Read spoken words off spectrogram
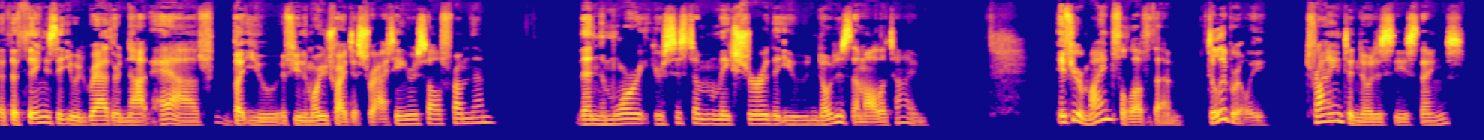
That the things that you would rather not have, but you, if you, the more you try distracting yourself from them, then the more your system makes sure that you notice them all the time. If you're mindful of them deliberately, trying to notice these things,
